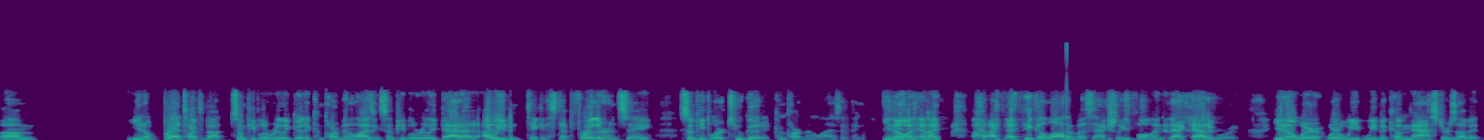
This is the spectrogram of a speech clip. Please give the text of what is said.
Um, you know, Brad talked about some people are really good at compartmentalizing, some people are really bad at it. I would even take it a step further and say some people are too good at compartmentalizing you know and, and I, I i think a lot of us actually fall into that category you know where where we we become masters of it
